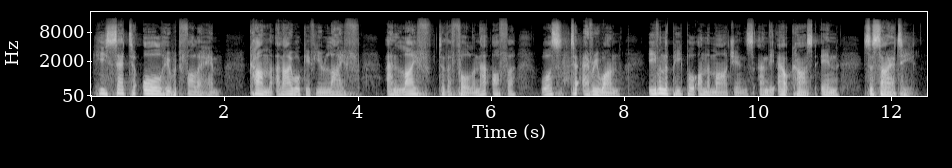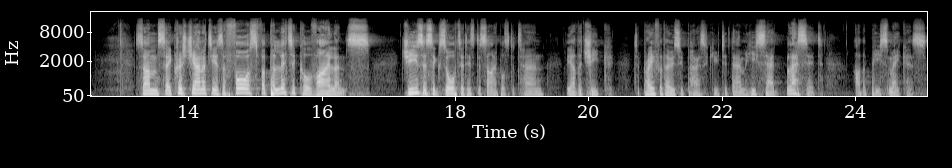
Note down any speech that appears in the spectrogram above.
He said to all who would follow him, Come, and I will give you life, and life to the full. And that offer was to everyone, even the people on the margins and the outcast in society. Some say Christianity is a force for political violence. Jesus exhorted his disciples to turn the other cheek, to pray for those who persecuted them. He said, Blessed are the peacemakers,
